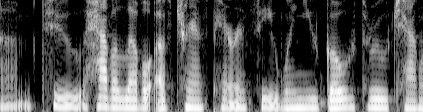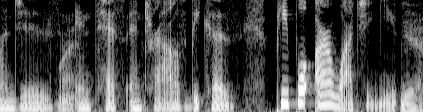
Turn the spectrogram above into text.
um, to have a level of transparency when you go through challenges right. and tests and trials because people are watching you. Yeah.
